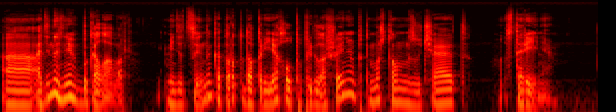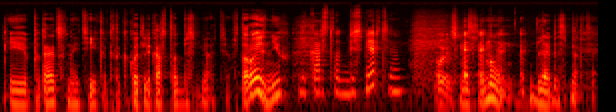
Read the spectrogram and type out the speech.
А, Один из них бакалавр медицины, который туда приехал по приглашению, потому что он изучает старение и пытается найти как-то какое-то лекарство от бессмертия. Второй из них, Лекарство от бессмертия. ой, в смысле, ну, для бессмертия.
